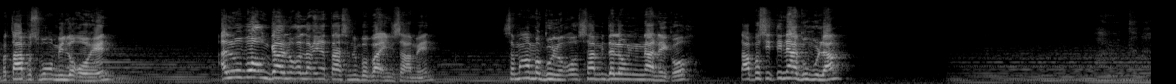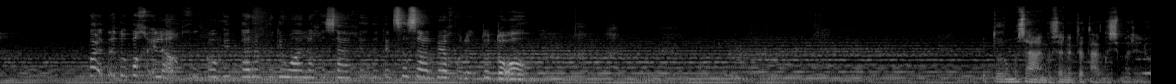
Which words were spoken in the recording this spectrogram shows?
Matapos mo kami lokohin? Alam mo ba kung gaano kalaki ang taas ng babae niyo sa amin? Sa mga magulang ko, sa amin dalawang ng nanay ko? Tapos itinago mo lang? Bart, ano ba kailangan kong gawin para maniwala ka sa akin na nagsasabi ako ng totoo? Ituro mo sa akin kung saan nagtatago si Marilu.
